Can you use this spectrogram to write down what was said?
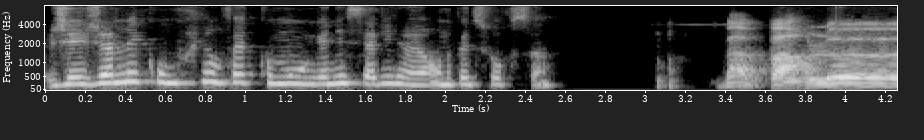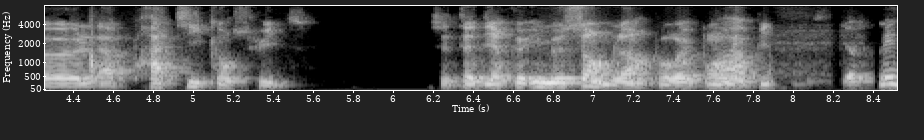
j'ai jamais compris en fait comment on gagnait sa vie euh, en open source. bah, par le- la pratique ensuite. C'est-à-dire qu'il me semble, hein, pour répondre Ouais. rapidement, Mais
